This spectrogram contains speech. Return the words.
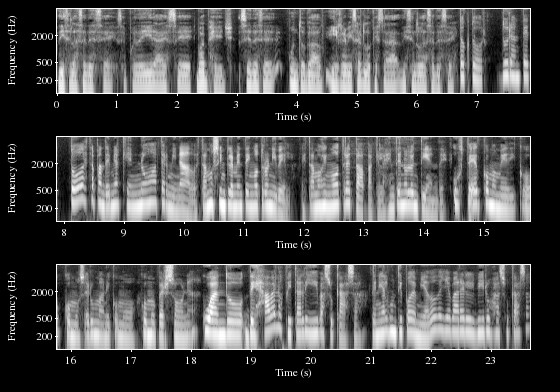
dice la CDC. Se puede ir a ese webpage cdc.gov y revisar lo que está diciendo la CDC. Doctor, durante toda esta pandemia que no ha terminado, estamos simplemente en otro nivel, estamos en otra etapa que la gente no lo entiende. Usted como médico, como ser humano y como, como persona, cuando dejaba el hospital y iba a su casa, ¿tenía algún tipo de miedo de llevar el virus a su casa?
